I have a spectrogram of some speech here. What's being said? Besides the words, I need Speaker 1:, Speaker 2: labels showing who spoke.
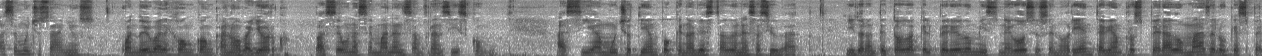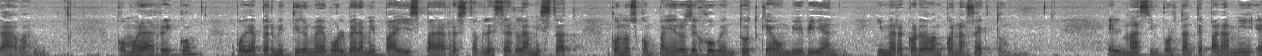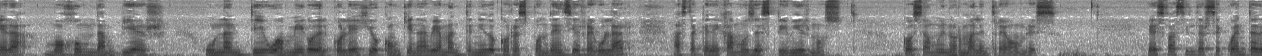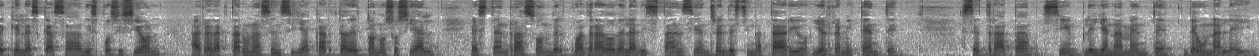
Speaker 1: Hace muchos años, cuando iba de Hong Kong a Nueva York, pasé una semana en San Francisco. Hacía mucho tiempo que no había estado en esa ciudad, y durante todo aquel periodo mis negocios en Oriente habían prosperado más de lo que esperaba. Como era rico, podía permitirme volver a mi país para restablecer la amistad con los compañeros de juventud que aún vivían y me recordaban con afecto. El más importante para mí era Mohum Dampier, un antiguo amigo del colegio con quien había mantenido correspondencia irregular hasta que dejamos de escribirnos, cosa muy normal entre hombres. Es fácil darse cuenta de que la escasa disposición a redactar una sencilla carta de tono social está en razón del cuadrado de la distancia entre el destinatario y el remitente. Se trata, simple y llanamente, de una ley.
